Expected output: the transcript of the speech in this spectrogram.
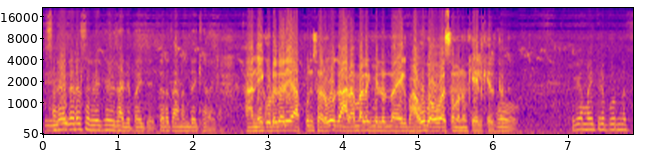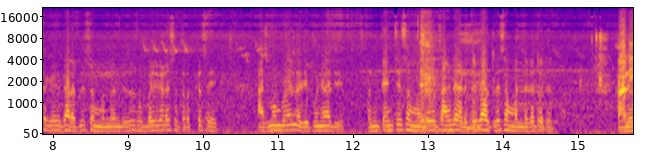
सगळ्याकडे सगळे खेळ झाले पाहिजे तरच आनंद आहे खेळायचा आणि कुठेतरी आपण सर्व गारा मालक मिळून ना एक भाऊ भाऊ असं म्हणून खेळ खेळतो हो. सगळे मैत्रीपूर्ण सगळे घरातले संबंध आणि जसं बैलगाड्या क्षेत्रात कसं आहे आज मुंबईला झाली पुण्यात पण त्यांचे संबंध चांगले झाले तर घरातले संबंधगत होतात आणि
